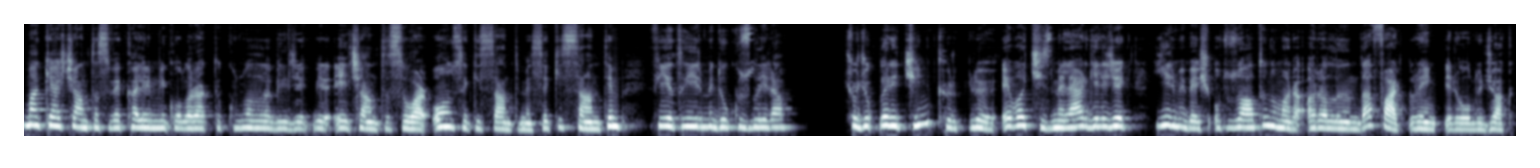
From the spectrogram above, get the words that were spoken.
Makyaj çantası ve kalemlik olarak da kullanılabilecek bir el çantası var 18 santime 8 santim fiyatı 29 lira. Çocuklar için kürklü eva çizmeler gelecek 25-36 numara aralığında farklı renkleri olacak.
